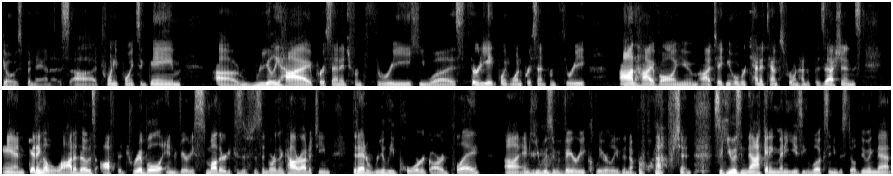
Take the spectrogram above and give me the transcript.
goes bananas. Uh, 20 points a game, uh, really high percentage from three. He was 38.1% from three on high volume, uh, taking over 10 attempts per 100 possessions. And getting a lot of those off the dribble and very smothered because this was a Northern Colorado team that had really poor guard play. Uh, and he was very clearly the number one option. So he was not getting many easy looks, and he was still doing that.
